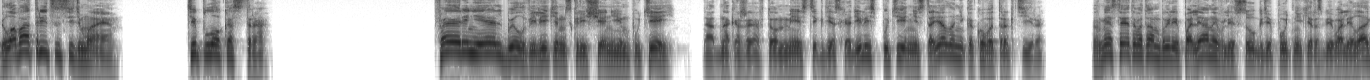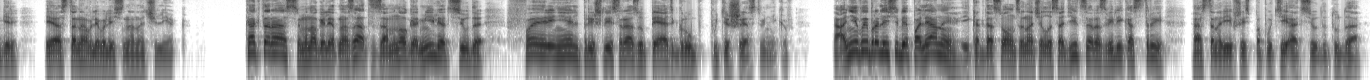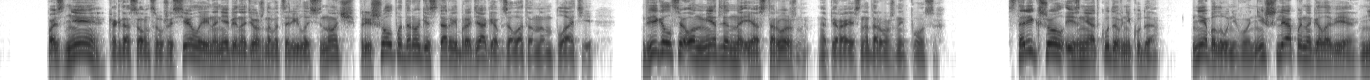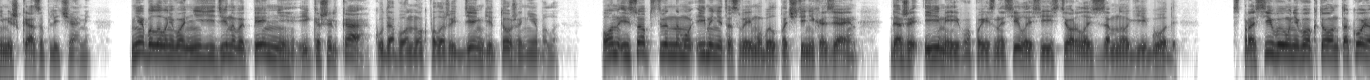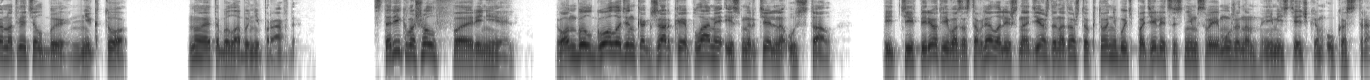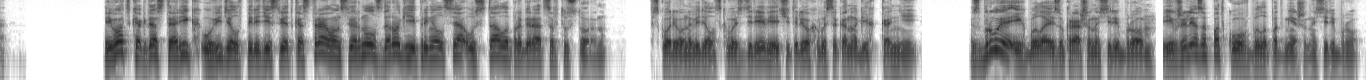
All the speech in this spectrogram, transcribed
Глава 37. Тепло костра. Фаэриниэль был великим скрещением путей, однако же в том месте, где сходились пути, не стояло никакого трактира. Вместо этого там были поляны в лесу, где путники разбивали лагерь и останавливались на ночлег. Как-то раз, много лет назад, за много миль отсюда, в Фаэриниэль пришли сразу пять групп путешественников – они выбрали себе поляны, и когда солнце начало садиться, развели костры, остановившись по пути отсюда туда. Позднее, когда солнце уже село и на небе надежно воцарилась ночь, пришел по дороге старый бродяга в залатанном платье. Двигался он медленно и осторожно, опираясь на дорожный посох. Старик шел из ниоткуда в никуда. Не было у него ни шляпы на голове, ни мешка за плечами. Не было у него ни единого пенни, и кошелька, куда бы он мог положить деньги, тоже не было. Он и собственному имени-то своему был почти не хозяин, даже имя его поизносилось и истерлось за многие годы. Спроси вы у него, кто он такой, он ответил бы «никто». Но это была бы неправда. Старик вошел в Фаэриниэль. Он был голоден, как жаркое пламя, и смертельно устал. Идти вперед его заставляла лишь надежда на то, что кто-нибудь поделится с ним своим ужином и местечком у костра. И вот, когда старик увидел впереди свет костра, он свернул с дороги и принялся устало пробираться в ту сторону. Вскоре он увидел сквозь деревья четырех высоконогих коней. Сбруя их была изукрашена серебром, и в железо подков было подмешано серебро.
